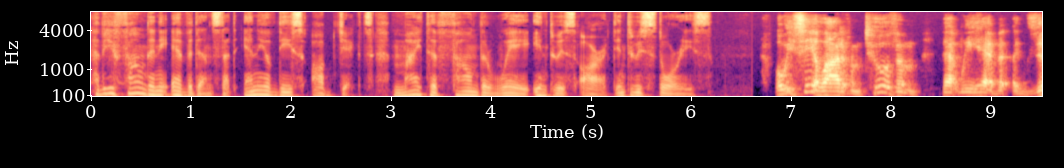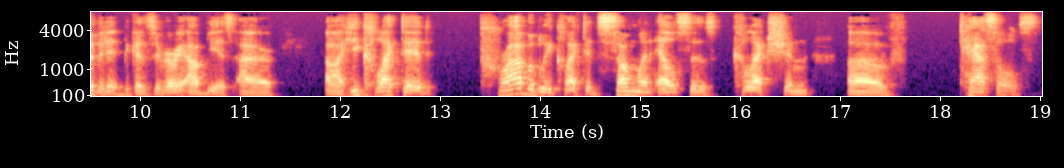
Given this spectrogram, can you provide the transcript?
Have you found any evidence that any of these objects might have found their way into his art, into his stories? Well, we see a lot of them. Two of them that we have exhibited because they're very obvious are uh, he collected, probably collected someone else's collection of tassels,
